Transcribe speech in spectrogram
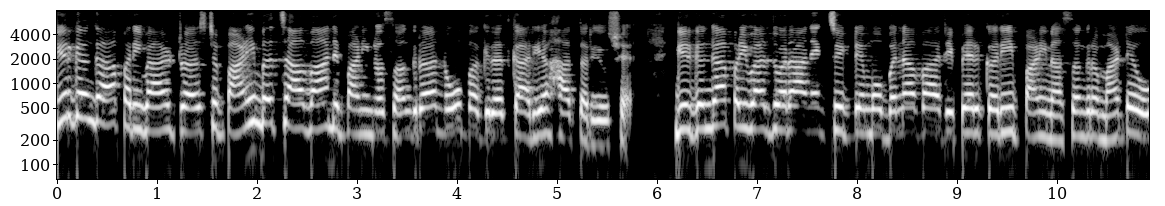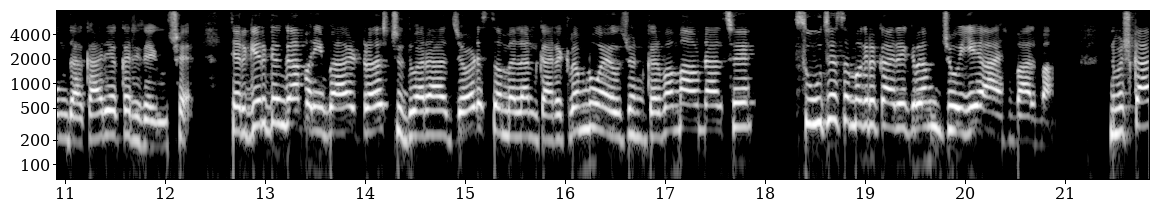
ગીર ગંગા પરિવાર ટ્રસ્ટ પાણી બચાવવા અને પાણીનો સંગ્રહનું ભગીરથ કાર્ય હાથ ધર્યું છે. ગીરગંગા પરિવાર દ્વારા અનેક ચેકડેમો બનાવવા, રિપેર કરી પાણીના સંગ્રહ માટે ઉમદા કાર્ય કરી રહ્યું છે. ત્યારે ગીરગંગા પરિવાર ટ્રસ્ટ દ્વારા જળ સંમેલન કાર્યક્રમનું આયોજન કરવામાં આવનાર છે. શું છે સમગ્ર કાર્યક્રમ? જોઈએ આ અહેવાલમાં. નમસ્કાર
